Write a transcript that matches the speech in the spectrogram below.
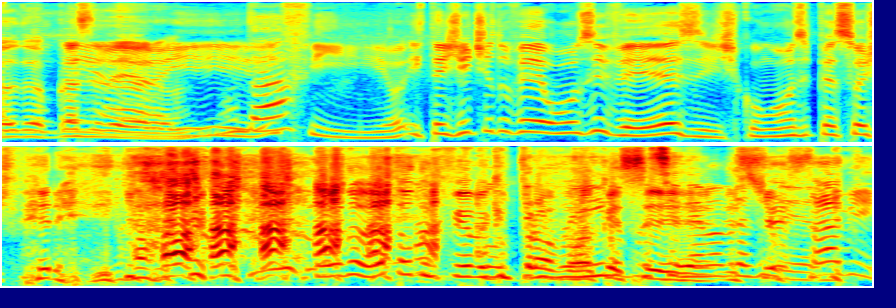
não- do não brasileiro. ganhar. E, Não dá. Enfim, eu- e tem gente indo ver 11 vezes, com 11 pessoas diferentes. não é todo filme que provoca pro esse, tipo Você sabe,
